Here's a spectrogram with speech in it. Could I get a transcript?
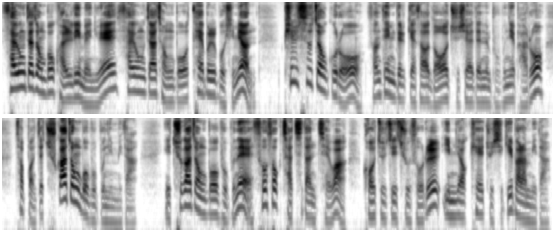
사용자 정보 관리 메뉴에 사용자 정보 탭을 보시면 필수적으로 선생님들께서 넣어 주셔야 되는 부분이 바로 첫 번째 추가 정보 부분입니다. 이 추가 정보 부분에 소속 자치단체와 거주지 주소를 입력해 주시기 바랍니다.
